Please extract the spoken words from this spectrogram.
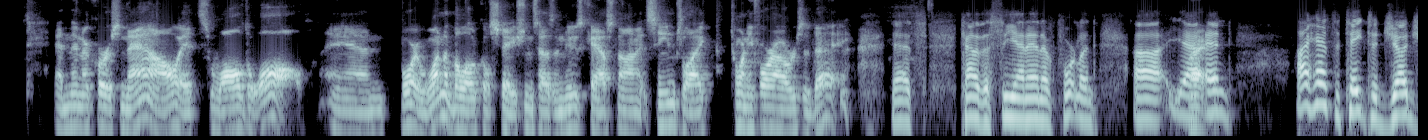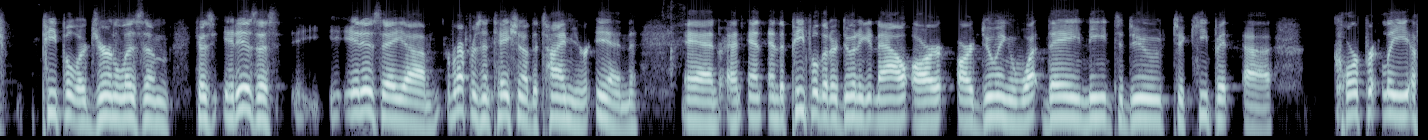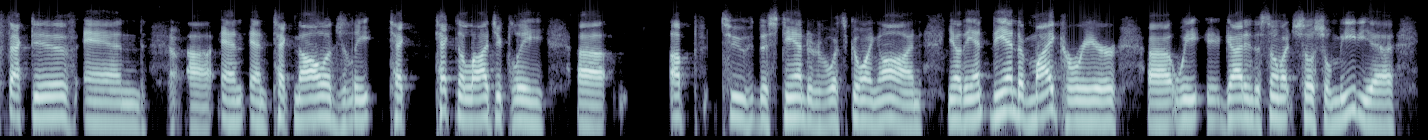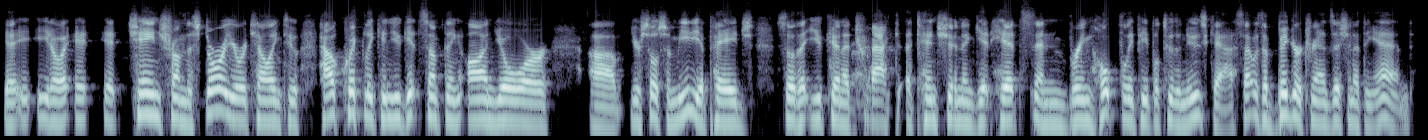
and then of course now it's wall to wall. And boy, one of the local stations has a newscast on. It seems like 24 hours a day. Yeah, it's kind of the CNN of Portland. Uh, yeah, Right. and I hesitate to judge people or journalism because it is a it is a um, representation of the time you're in, and, and and and the people that are doing it now are are doing what they need to do to keep it. Uh, corporately effective and Yep. uh, and and technologically tech, technologically uh, up to the standard of what's going on. You know, the end, the end of my career, uh, we it got into so much social media. it- you know, it it changed from the story you were telling to how quickly can you get something on your uh, your social media page so that you can Right. attract attention and get hits and bring hopefully people to the newscast. That was a bigger transition at the end.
